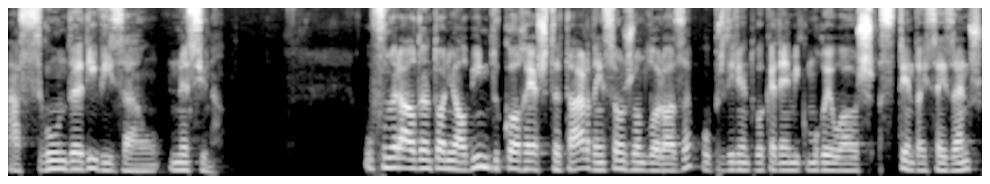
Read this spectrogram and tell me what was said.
à segunda Divisão Nacional. O funeral de António Albino decorre esta tarde em São João de Lourosa. O presidente do académico morreu aos 76 anos.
